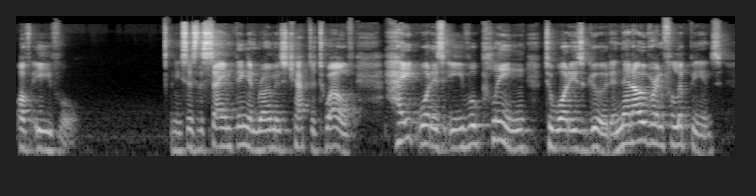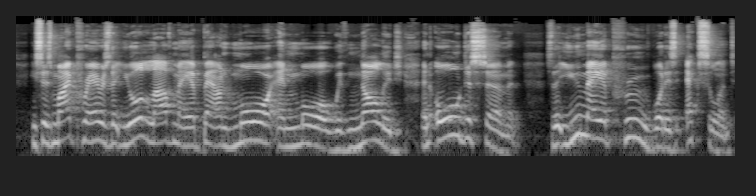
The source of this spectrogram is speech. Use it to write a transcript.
of evil. And he says the same thing in Romans chapter 12. Hate what is evil, cling to what is good. And then over in Philippians, he says, My prayer is that your love may abound more and more with knowledge and all discernment, so that you may approve what is excellent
